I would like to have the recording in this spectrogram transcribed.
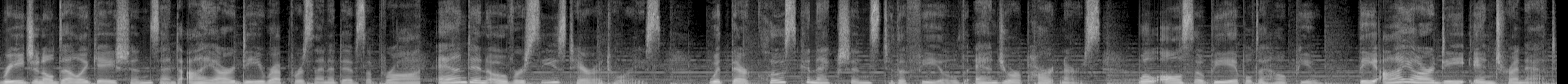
Regional delegations and IRD representatives abroad and in overseas territories, with their close connections to the field and your partners, will also be able to help you. The IRD intranet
